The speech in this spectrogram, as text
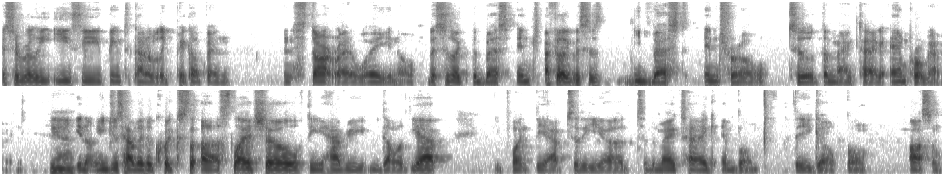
it's a really easy thing to kind of like pick up and and start right away. You know, this is like the best. In- I feel like this is the best intro to the MagTag and programming. Yeah. You know, you just have like a quick uh, slideshow. Then you have you you download the app. You point the app to the uh, to the MagTag, and boom, there you go. Boom, awesome.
